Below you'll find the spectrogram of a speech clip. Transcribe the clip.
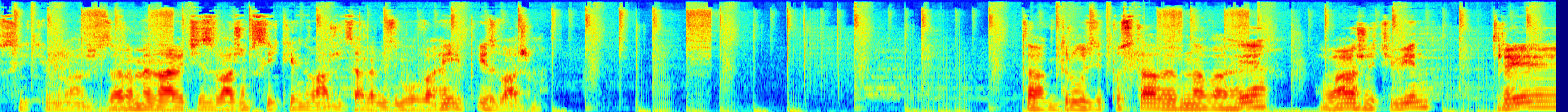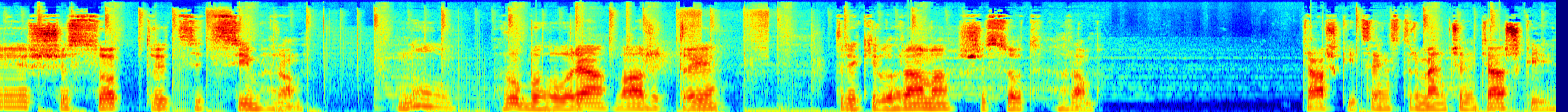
скільки він важить. Зараз ми навіть і зважимо, скільки він важить. Зараз візьму ваги і зважимо. Так, друзі, поставив на ваги. Важить він 3637 грам. Ну, грубо говоря, важить 3 3 кг 600 грам. Тяжкий цей інструмент чи не тяжкий,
